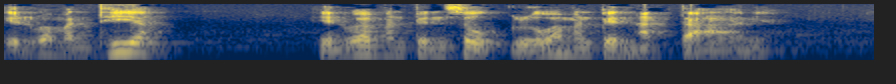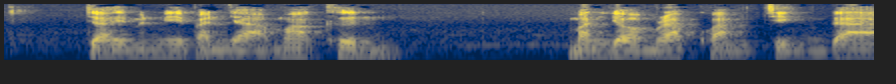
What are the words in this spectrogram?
เห็นว่ามันเที่ยง เห็นว่ามันเป็นสุขหรือว่ามันเป็นอัตตาเนี่ย ใจมันมีปัญญามากขึ้น มันยอมรับความจริงได้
